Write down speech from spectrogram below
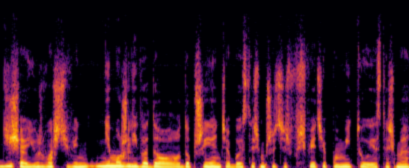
dzisiaj już właściwie niemożliwe do, do przyjęcia, bo jesteśmy przecież w świecie pomitu, jesteśmy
